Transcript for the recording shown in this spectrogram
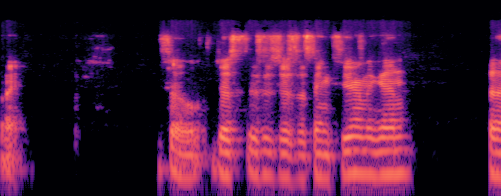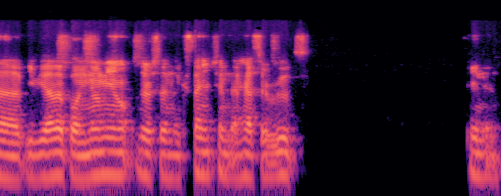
Right. So just this is just the same theorem again. Uh, if you have a polynomial, there's an extension that has a root in it.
